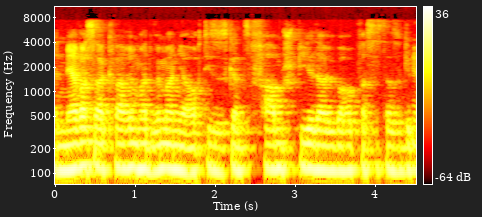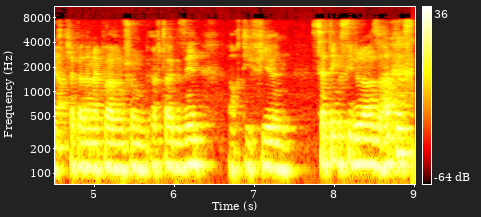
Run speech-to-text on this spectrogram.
ein Meerwasseraquarium hat, will man ja auch dieses ganze Farbenspiel da überhaupt, was es da so gibt. Ja. Ich habe ja dein Aquarium schon öfter gesehen, auch die vielen Settings, die du da so hattest.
